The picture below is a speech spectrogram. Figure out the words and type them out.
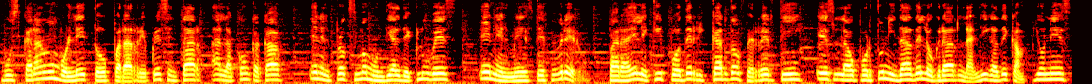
buscarán un boleto para representar a la CONCACAF en el próximo Mundial de Clubes en el mes de febrero. Para el equipo de Ricardo Ferretti es la oportunidad de lograr la Liga de Campeones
